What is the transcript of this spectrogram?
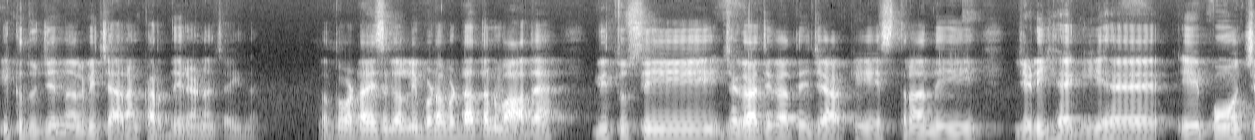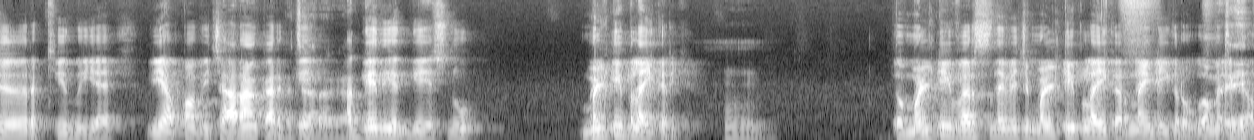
ਇੱਕ ਦੂਜੇ ਨਾਲ ਵਿਚਾਰਾਂ ਕਰਦੇ ਰਹਿਣਾ ਚਾਹੀਦਾ। ਤਾਂ ਤੁਹਾਡਾ ਇਸ ਗੱਲ ਲਈ ਬੜਾ ਵੱਡਾ ਧੰਨਵਾਦ ਹੈ ਵੀ ਤੁਸੀਂ ਜਗ੍ਹਾ ਜਗ੍ਹਾ ਤੇ ਜਾ ਕੇ ਇਸ ਤਰ੍ਹਾਂ ਦੀ ਜਿਹੜੀ ਹੈਗੀ ਹੈ ਇਹ ਪਹੁੰਚ ਰੱਖੀ ਹੋਈ ਹੈ ਵੀ ਆਪਾਂ ਵਿਚਾਰਾਂ ਕਰਕੇ। ਅੱਗੇ ਦੀ ਅੱਗੇ ਇਸ ਨੂੰ ਮਲਟੀਪਲਾਈ ਕਰੀਏ। ਹੂੰ। ਤਾਂ ਮਲਟੀਵਰਸ ਦੇ ਵਿੱਚ ਮਲਟੀਪਲਾਈ ਕਰਨਾ ਹੀ ਠੀਕ ਰਹੂਗਾ ਮੇਰੇ ਖਿਆਲ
